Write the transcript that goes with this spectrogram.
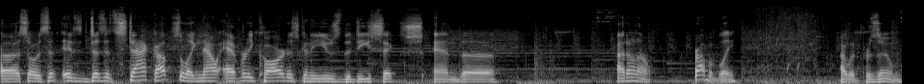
Uh, so is it, is, does it stack up? So, like, now every card is going to use the D6 and the... I don't know. Probably. I would presume.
